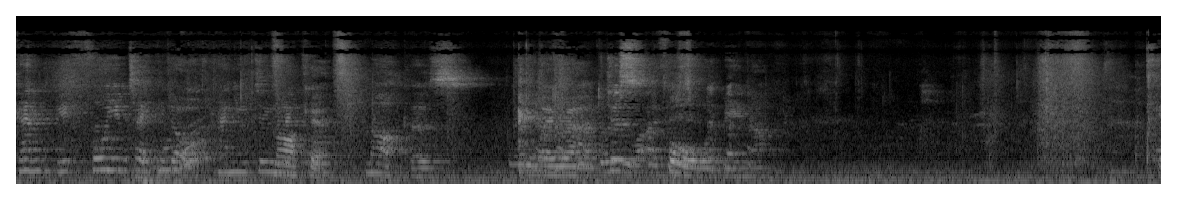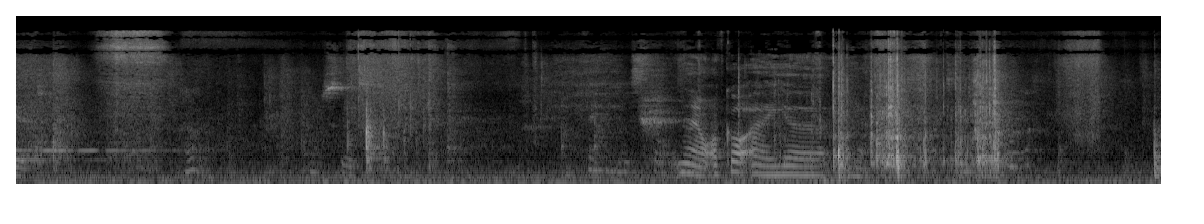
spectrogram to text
Can before you take it off, can you do Mark little it. markers all the way Yeah, around? don't Just what I did. four would be enough. Now I've got a uh, yeah. I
